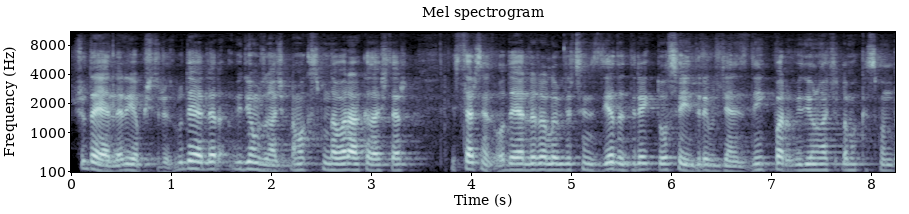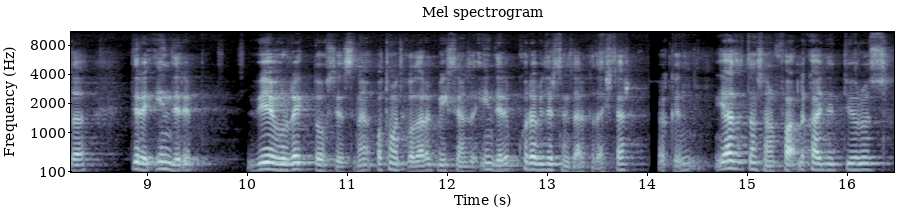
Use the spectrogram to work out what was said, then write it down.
şu değerleri yapıştırıyoruz. Bu değerler videomuzun açıklama kısmında var arkadaşlar. İsterseniz o değerleri alabilirsiniz ya da direkt dosyayı indirebileceğiniz link var videonun açıklama kısmında. Direkt indirip ViewRec dosyasını otomatik olarak bilgisayarınıza indirip kurabilirsiniz arkadaşlar. Bakın yazdıktan sonra farklı kaydet diyoruz.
